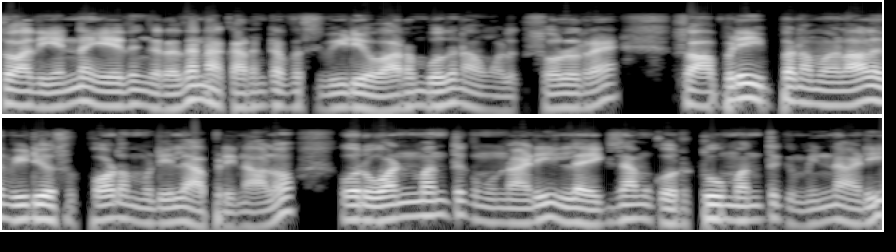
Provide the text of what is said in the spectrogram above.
ஸோ, அது என்ன ஏதுங்கிறத நான் கரண்ட் அஃபேர்ஸ் வீடியோ வரும்போது நான் உங்களுக்கு சொல்கிறேன் ஸோ, அப்படியே இப்போ நம்மளால் வீடியோஸ் போட முடியல அப்படின்னாலும், ஒரு ஒன் மந்த்துக்கு முன்னாடி இல்லை எக்ஸாமுக்கு ஒரு டூ மந்த்துக்கு முன்னாடி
